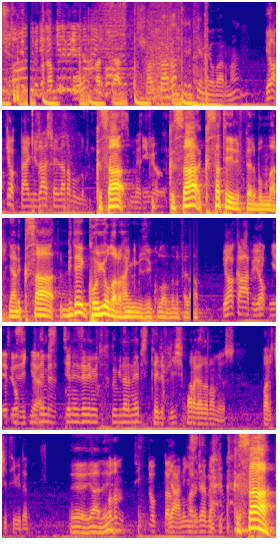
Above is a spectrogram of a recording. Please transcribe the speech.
Şu Şarkılardan telif yemiyorlar mı? Yok yok ben güzel şeyler buldum. Kısa kısa kısa telifleri bunlar. Yani kısa bir de koyuyorlar hangi müziği kullandığını falan. Yok abi yok. Yine yok Biz ya. izlediğimiz, senin izlediğin videoların hepsi telifli hiç para kazanamıyoruz. Barışçı TV'den. Ee, yani Oğlum TikTok'ta Yani izleme. kısa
